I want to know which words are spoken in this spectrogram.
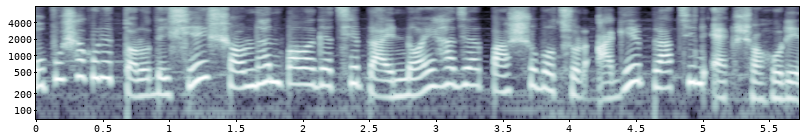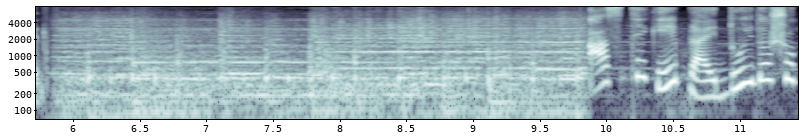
উপসাগরের তরদেশে সন্ধান পাওয়া গেছে প্রায় নয় হাজার পাঁচশো বছর আগের প্রাচীন এক শহরের। আজ থেকে প্রায় দুই দশক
